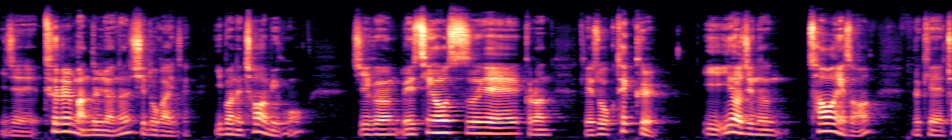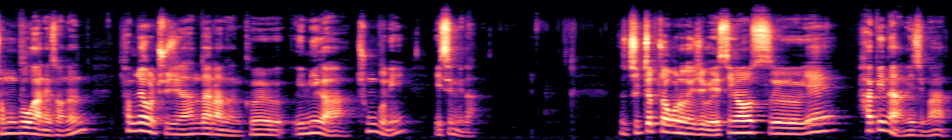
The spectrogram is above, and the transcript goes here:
이제 틀을 만들려는 시도가 이제 이번에 처음이고 지금 웨스팅하우스의 그런 계속 태클이 이어지는 상황에서 이렇게 정부 간에서는 협력을 추진한다라는 그 의미가 충분히 있습니다. 직접적으로는 이제 웨스팅하우스의 합의는 아니지만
